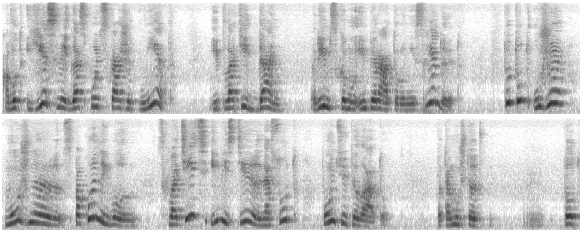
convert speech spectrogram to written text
А вот если Господь скажет «нет» и платить дань римскому императору не следует, то тут уже можно спокойно его схватить и вести на суд Понтию Пилату. Потому что тот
